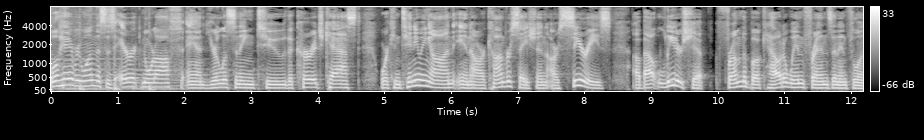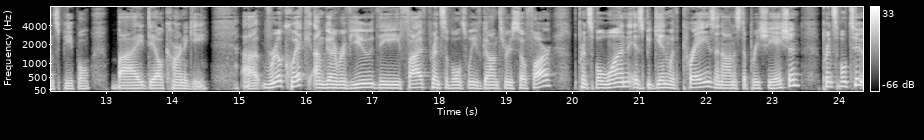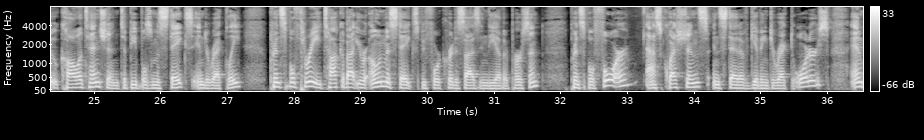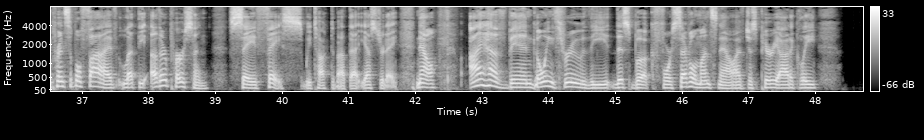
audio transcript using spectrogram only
Well, hey everyone, this is Eric Nordoff, and you're listening to the Courage Cast. We're continuing on in our conversation, our series about leadership from the book How to Win Friends and Influence People by Dale Carnegie. Uh, real quick, I'm going to review the five principles we've gone through so far. Principle one is begin with praise and honest appreciation. Principle two, call attention to people's mistakes indirectly. Principle three, talk about your own mistakes before criticizing the other person. Principle four, ask questions instead of giving direct orders. And principle five, let the other person save face. We talked about that yesterday. Now, I have been going through the, this book for several months now. I've just periodically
